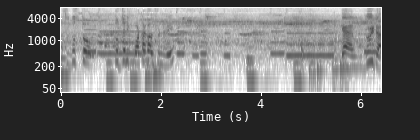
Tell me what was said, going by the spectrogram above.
আচ্ছা দোস্ত তোর জানি কটা গার্লফ্রেন্ড রে? কেন? দুইটা?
